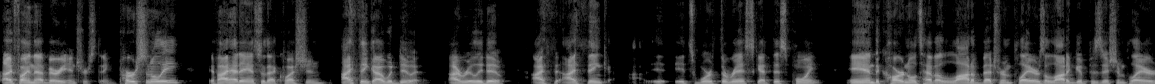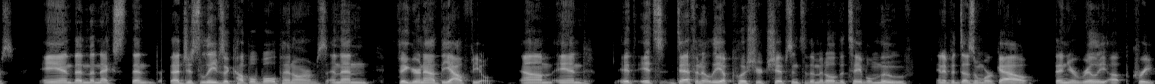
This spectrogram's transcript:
I find that very interesting. Personally, if I had to answer that question, I think I would do it. I really do. I th- I think it, it's worth the risk at this point. And the Cardinals have a lot of veteran players, a lot of good position players and then the next then that just leaves a couple bullpen arms and then figuring out the outfield um, and it, it's definitely a push your chips into the middle of the table move and if it doesn't work out then you're really up creek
